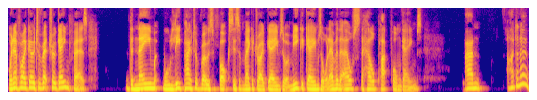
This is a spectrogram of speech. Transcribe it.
Whenever I go to retro game fairs, the name will leap out of rows of boxes of Mega Drive games or Amiga games or whatever the else the hell platform games. And I don't know,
